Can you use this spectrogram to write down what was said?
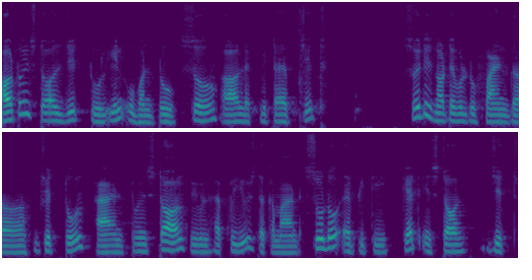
how to install git tool in Ubuntu. So uh, let me type git. So it is not able to find the git tool and to install we will have to use the command sudo apt get install git.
